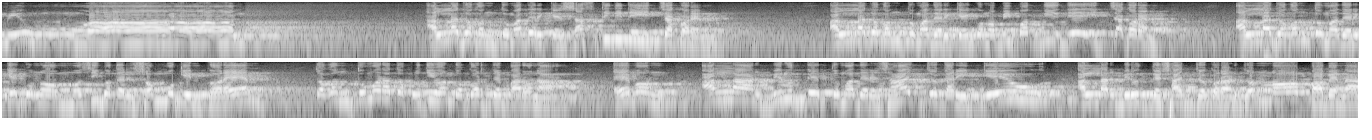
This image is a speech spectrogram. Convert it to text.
من وال আল্লাহ যখন তোমাদেরকে শাস্তি দিতে ইচ্ছা করেন আল্লাহ যখন তোমাদেরকে কোনো বিপদ দিয়ে ইচ্ছা করেন আল্লাহ যখন তোমাদেরকে কোনো মুসিবতের সম্মুখীন করেন, তখন তোমরা তো প্রতিহত করতে পারো না। এবং আল্লাহর বিরুদ্ধে তোমাদের সাহায্যকারী কেউ আল্লাহর বিরুদ্ধে সাহায্য করার জন্য পাবে না।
